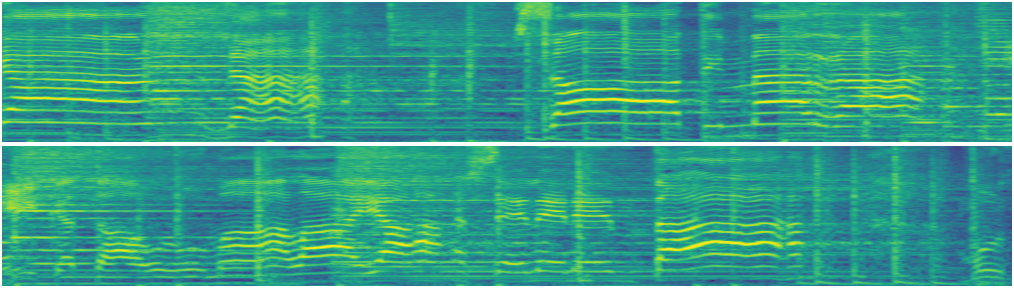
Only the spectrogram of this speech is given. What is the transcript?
jännää, saati määrää, eikä taulumaalaaja sen enempää. Mut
